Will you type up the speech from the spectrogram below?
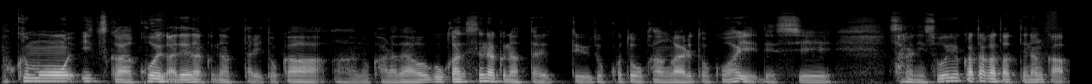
僕もいつか声が出なくなったりとかあの体を動かせなくなったりっていうことを考えると怖いですしさらにそういう方々ってなんか、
